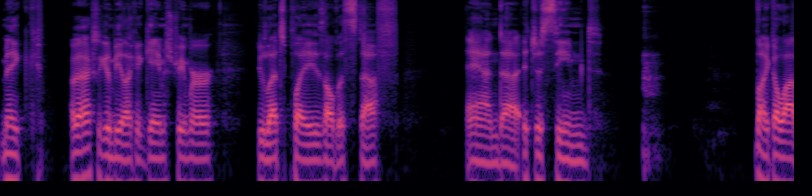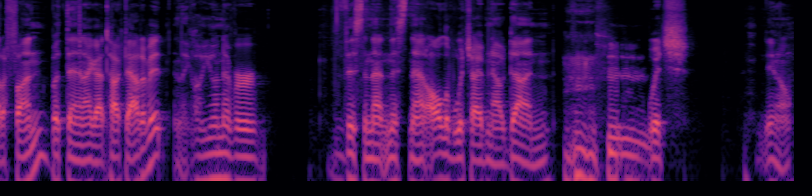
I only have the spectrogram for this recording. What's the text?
make. I'm actually going to be like a game streamer, do let's plays, all this stuff." And uh, it just seemed like a lot of fun, but then I got talked out of it. And like, oh, you'll never this and that and this and that, all of which I've now done. Which, you know,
